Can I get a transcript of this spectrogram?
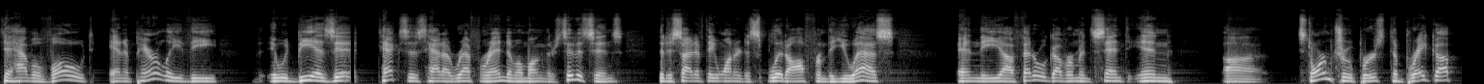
to have a vote, and apparently the it would be as if Texas had a referendum among their citizens to decide if they wanted to split off from the U.S. And the uh, federal government sent in uh, stormtroopers to break up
